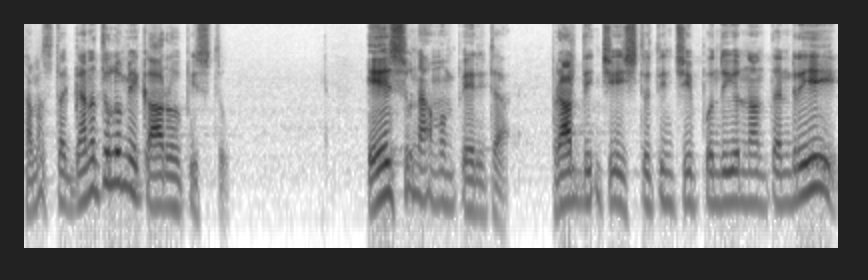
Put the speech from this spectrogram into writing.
సమస్త ఘనతలు మీకు ఆరోపిస్తూ ఏసునామం పేరిట ప్రార్థించి స్తుతించి పొందియున్నాం తండ్రి.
